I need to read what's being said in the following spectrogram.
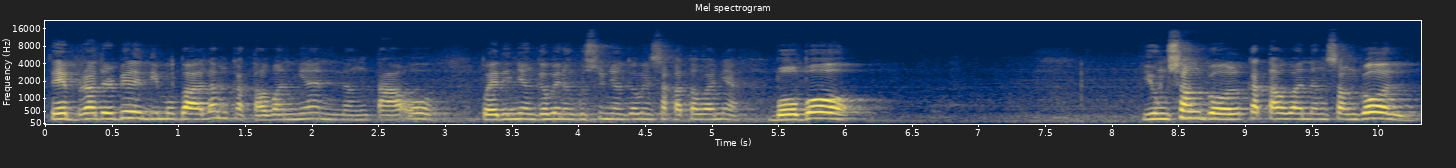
Kaya Brother Bill, hindi mo ba alam, katawan yan ng tao. Pwede niyang gawin ang gusto niyang gawin sa katawan niya. Bobo! Yung sanggol, katawan ng sanggol.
